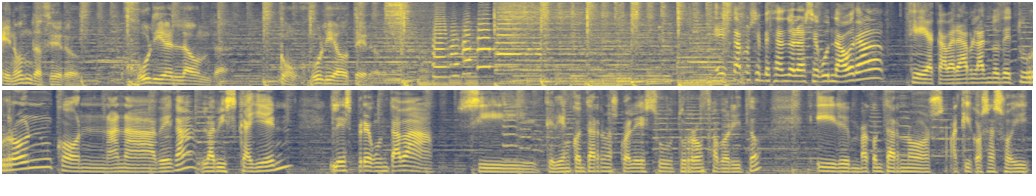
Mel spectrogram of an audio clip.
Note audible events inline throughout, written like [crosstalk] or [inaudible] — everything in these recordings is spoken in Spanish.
En Onda Cero, Julia en la Onda, con Julia Otero. Estamos empezando la segunda hora, que acabará hablando de turrón con Ana Vega, la Vizcayen. Les preguntaba si querían contarnos cuál es su turrón favorito y va a contarnos aquí cosas hoy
